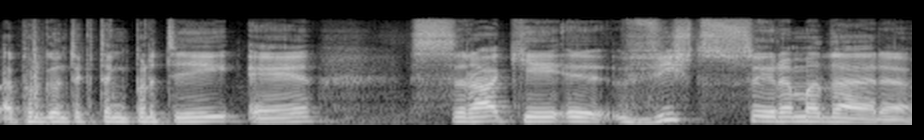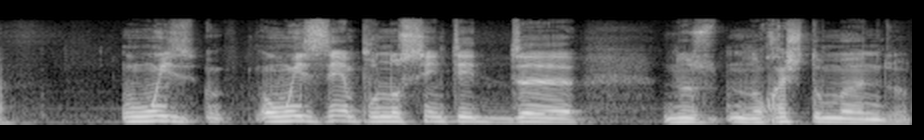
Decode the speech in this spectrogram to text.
a, a- pergunta que tenho para ti é: será que, eh, visto ser a Madeira um, um exemplo no sentido de no, no resto do mundo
